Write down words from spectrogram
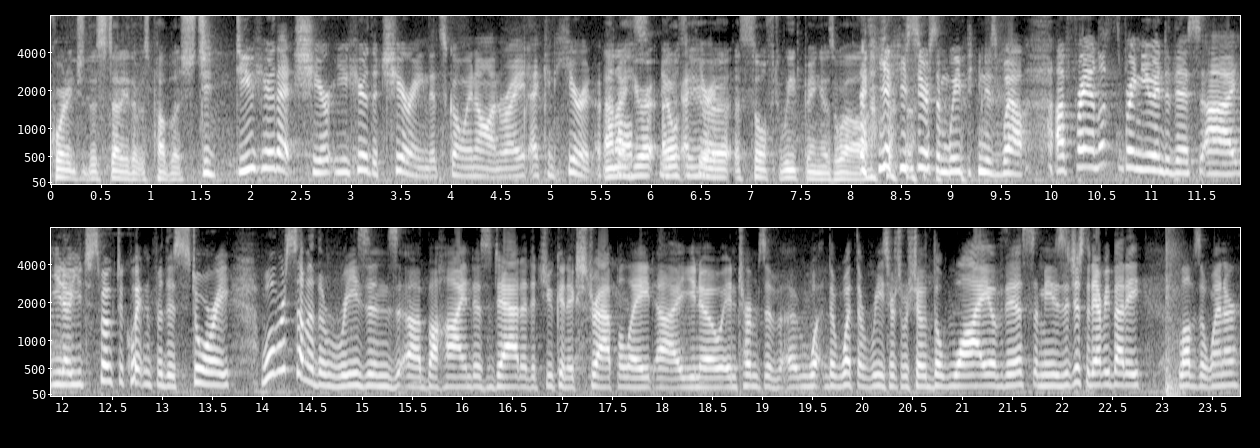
according to the study that was published. Do, do, you hear that cheer? You hear the cheering that's going on, right? I can hear it. Across, and I hear. I also I hear, hear a, a, soft weeping as well. yeah, you hear some weeping as well. Uh, Fran, let's bring you into this. Uh, you know, you spoke to Quentin for this story. What were some of the reasons uh, behind this data that you can extrapolate? Uh, you know, in terms of uh, what the, what the research would show, the why of this. I mean, is it just that everybody loves a winner?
